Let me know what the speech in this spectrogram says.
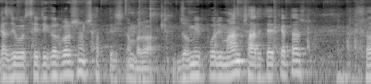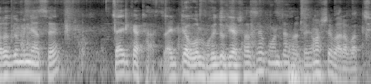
গাজীপুর সিটি কর্পোরেশন, সাতত্রিশ নম্বর ওয়ার্ড। জমির পরিমাণ সাড়ে চার কাঠা, সরজমিনে আছে চার কাঠা, চারটা বল বৈধ গ্যাস আছে, পঞ্চাশ হাজার টাকা মাসে ভাড়া পাচ্ছে।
